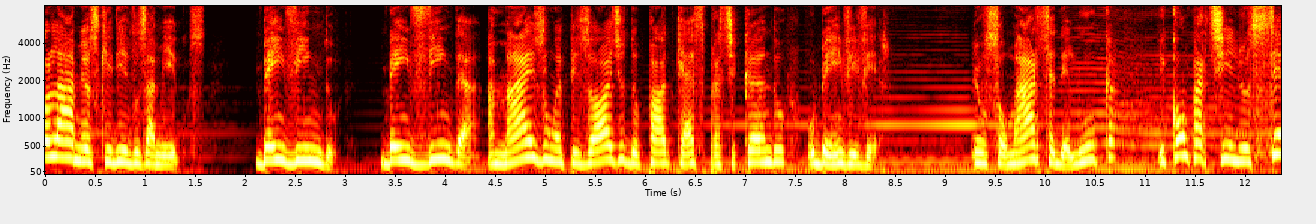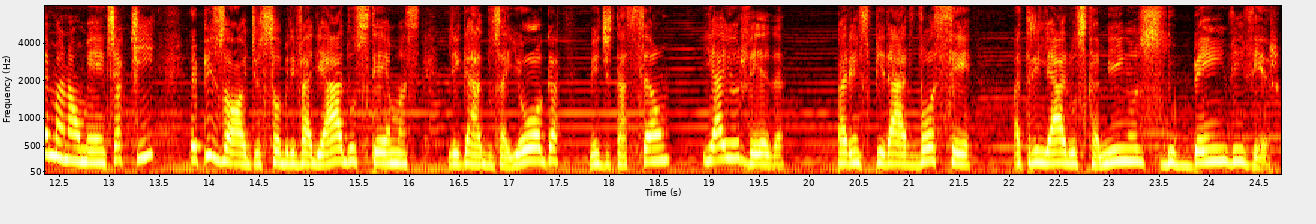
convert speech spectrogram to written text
Olá, meus queridos amigos. Bem-vindo, bem-vinda a mais um episódio do podcast Praticando o Bem Viver. Eu sou Márcia Deluca e compartilho semanalmente aqui episódios sobre variados temas ligados a yoga, meditação e ayurveda para inspirar você a trilhar os caminhos do bem viver.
